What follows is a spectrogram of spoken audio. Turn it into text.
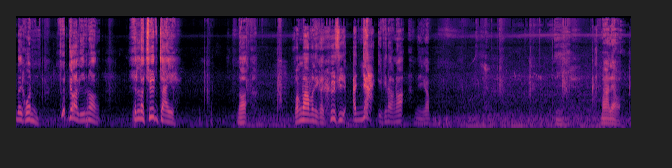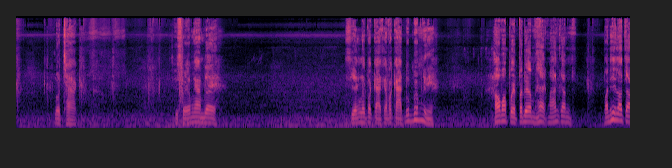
เลยคน สุดยอดเลยพี่น้อง เห็นแล้วชื่นใจ เนาะหวังว่ามันนี่ก็คือสิอัญญะอีกพี่น้องเนาะนี่ครับนี่มาแล้วรถฉากสวยๆงามๆเลย เสียงรถประกาศกับประกาศบึ้มๆอยู่นี่เขามาเปิดประเดิมแหกม้านกัน วันนี้เราจะ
